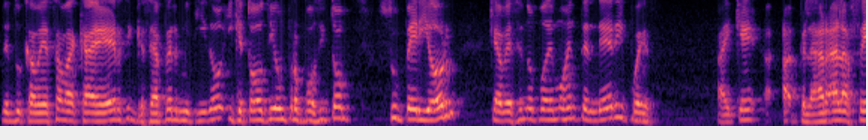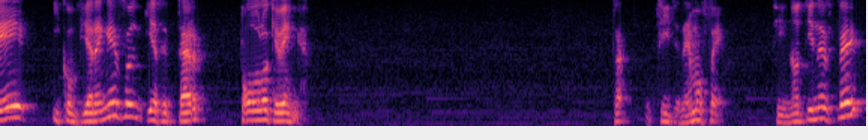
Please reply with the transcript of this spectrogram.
de tu cabeza va a caer sin que sea permitido y que todo tiene un propósito superior que a veces no podemos entender y pues hay que apelar a la fe y confiar en eso y aceptar todo lo que venga. si tenemos fe. Si no tienes fe,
